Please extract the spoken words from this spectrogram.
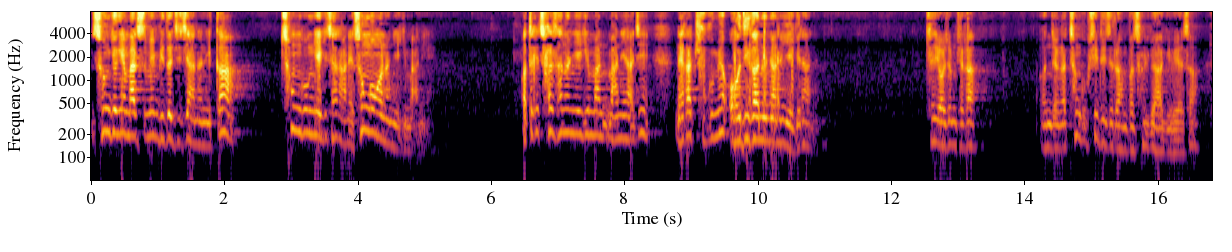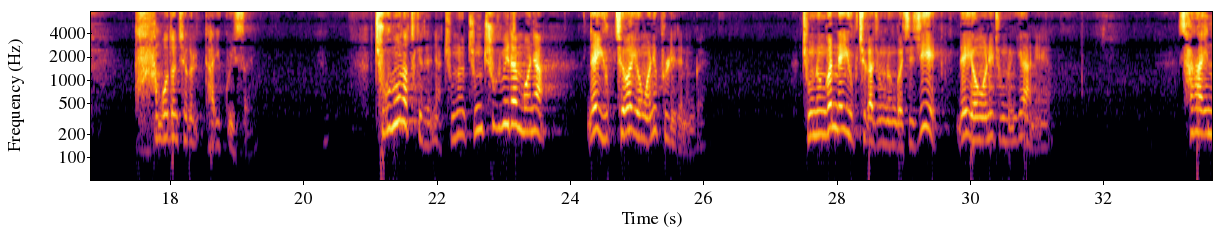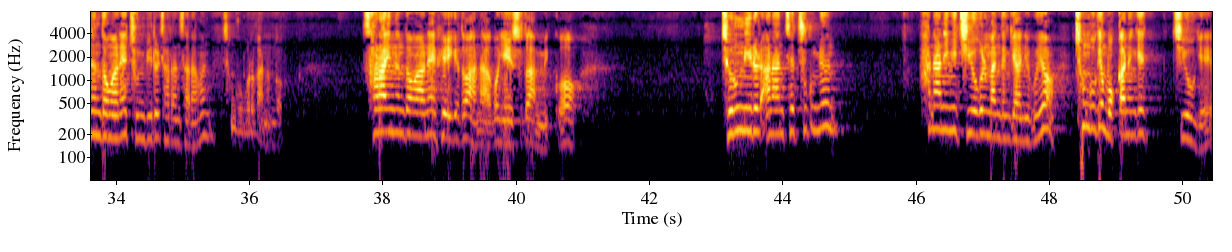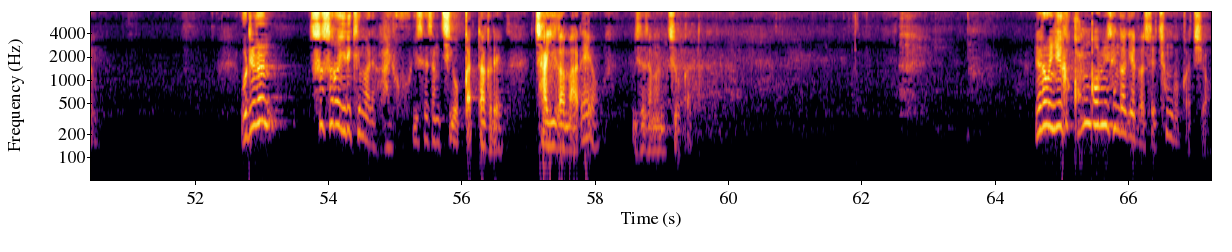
성경의 말씀이 믿어지지 않으니까 천국 얘기 잘 안 해. 성공하는 얘기 많이 해. 어떻게 잘 사는 얘기만 많이 하지 내가 죽으면 어디 가느냐는 얘기를 안 해. 그래서 요즘 제가 언젠가 천국 시리즈를 한번 설교하기 위해서 다 모든 책을 다 읽고 있어요. 죽으면 어떻게 되냐? 죽는, 죽음이란 뭐냐? 내 육체와 영혼이 분리되는 거예요. 죽는 건 내 육체가 죽는 것이지 내 영혼이 죽는 게 아니에요. 살아있는 동안에 준비를 잘한 사람은 천국으로 가는 거고, 살아있는 동안에 회개도 안 하고 예수도 안 믿고 정리를 안 한 채 죽으면 하나님이 지옥을 만든 게 아니고요. 천국에 못 가는 게 지옥이에요. 우리는 스스로 이렇게 말해요. 아이고, 이 세상 지옥 같다 그래. 자기가 말해요. 이 세상은 지옥 같다. 여러분, 이거 곰곰이 생각해 봤어요. 천국과 지옥.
